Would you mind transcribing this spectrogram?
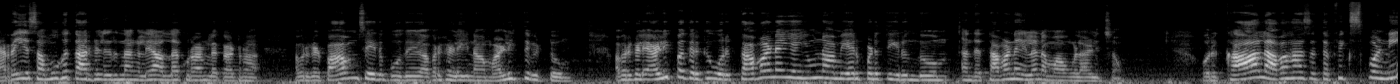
நிறைய சமூகத்தார்கள் இருந்தாங்க இல்லையா? அல்லாஹ் குரானில் காட்டுறான். அவர்கள் பாவம் செய்த போது அவர்களை நாம் அழித்து விட்டோம் அவர்களை அழிப்பதற்கு ஒரு தவணையையும் நாம் ஏற்படுத்தி இருந்தோம். அந்த தவணையில நம்ம அவங்கள அழிச்சோம். ஒரு கால அவகாசத்தை ஃபிக்ஸ் பண்ணி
